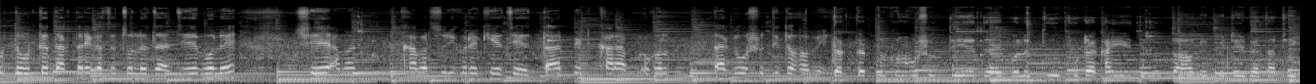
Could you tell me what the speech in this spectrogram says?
উঠতে উঠতে ডাক্তারের কাছে চলে যায় যে বলে সে আমার খাবার চুরি করে খেয়েছে তার পেট খারাপ এখন তাকে ওষুধ দিতে হবে। ডাক্তার তখন ওষুধ দিয়ে দেয় বলে দু ফুটা খাইয়ে দিল তাহলে পেটের ব্যথা ঠিক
